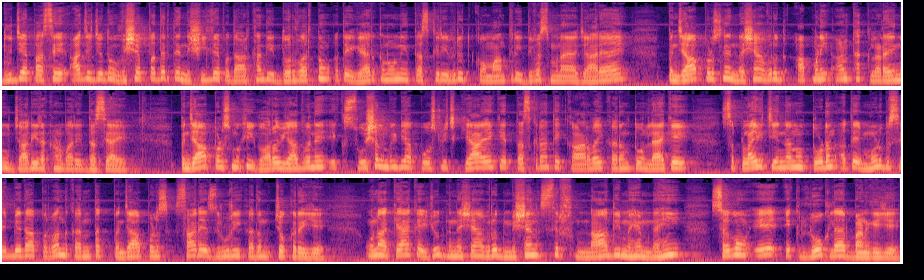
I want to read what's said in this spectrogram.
ਦੂਜੇ ਪਾਸੇ, ਅੱਜ ਜਦੋਂ ਵਿਸ਼ਵ ਪੱਧਰ ਤੇ ਨਸ਼ੀਲੇ ਪਦਾਰਥਾਂ ਦੀ ਦੁਰਵਰਤੋਂ ਅਤੇ ਗੈਰ ਕਾਨੂੰਨੀ ਤਸਕਰੀ ਵਿਰੁੱਧ ਕੌਮਾਂਤਰੀ ਦਿਵਸ ਮਨਾਇਆ ਜਾ ਰਿਹਾ ਹੈ, ਪੰਜਾਬ ਪੁਲਿਸ ਨੇ ਨਸ਼ਿਆਂ ਵਿਰੁੱਧ ਆਪਣੀ ਅਣਥੱਕ ਲੜਾਈ ਨੂੰ ਜਾਰੀ ਰੱਖਣ ਬਾਰੇ ਦੱਸਿਆ ਹੈ। ਪੰਜਾਬ ਪੁਲਿਸ ਮੁਖੀ ਗੌਰਵ ਯਾਦਵ ਨੇ ਇੱਕ ਸੋਸ਼ਲ ਮੀਡੀਆ ਪੋਸਟ ਵਿੱਚ ਕਿਹਾ ਹੈ ਕਿ ਤਸਕਰਾਂ ਤੇ ਕਾਰਵਾਈ ਕਰਨ ਤੋਂ ਲੈ ਕੇ ਸਪਲਾਈ ਚੇਨਾਂ ਨੂੰ ਤੋੜਨ ਅਤੇ ਮੁੜ ਵਸੇਬੇ ਦਾ ਪ੍ਰਬੰਧ ਕਰਨ ਤੱਕ ਪੰਜਾਬ ਪੁਲਿਸ ਸਾਰੇ ਜ਼ਰੂਰੀ ਕਦਮ ਚੁੱਕ ਰਹੀ ਹੈ। ਉਹਨਾਂ ਕਿਹਾ ਕਿ ਯੁੱਧ ਨਸ਼ਿਆਂ ਵਿਰੁੱਧ ਮਿਸ਼ਨ ਸਿਰਫ ਨਾਂ ਦੀ ਮੁਹਿੰਮ ਨਹੀਂ, ਸਗੋਂ ਇਹ ਇੱਕ ਲੋਕ ਲਹਿਰ ਬਣ ਗਈ ਹੈ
